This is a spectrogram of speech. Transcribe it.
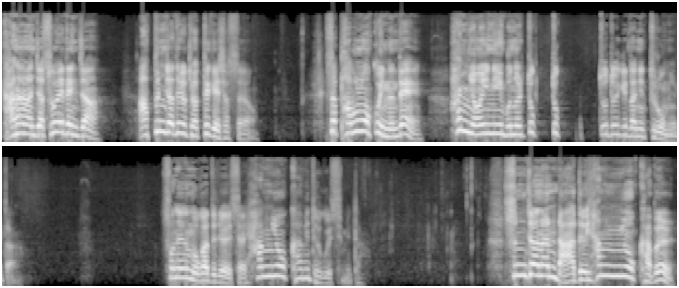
가난한 자, 소외된 자, 아픈 자들 곁에 계셨어요. 그래서 밥을 먹고 있는데 한 여인이 문을 뚝뚝 두들기더니 들어옵니다. 손에는 뭐가 들려 있어요? 향유옥합이 들고 있습니다. 순전한 나드 향유옥합을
